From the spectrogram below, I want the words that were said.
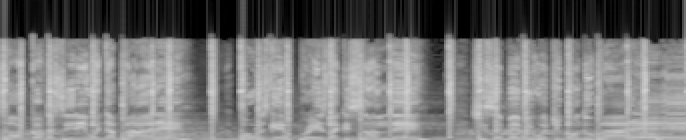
Talk of the city with the body. Always getting praised like it's Sunday. Said, baby, what you gonna do about it?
